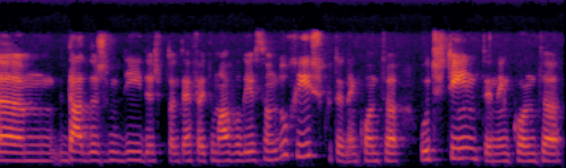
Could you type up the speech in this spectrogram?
um, dadas medidas, portanto, é feita uma avaliação do risco, tendo em conta o destino, tendo em conta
